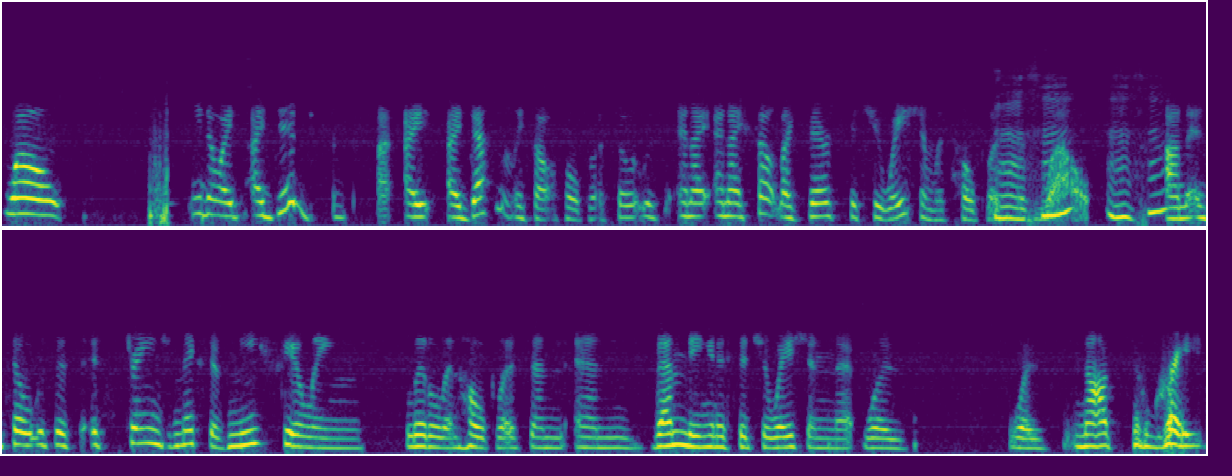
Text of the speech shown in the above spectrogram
Well, you know, I, I did. I, I definitely felt hopeless. So it was, and I and I felt like their situation was hopeless mm-hmm, as well. Mm-hmm. Um, and so it was this, this strange mix of me feeling little and hopeless and and them being in a situation that was was not so great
